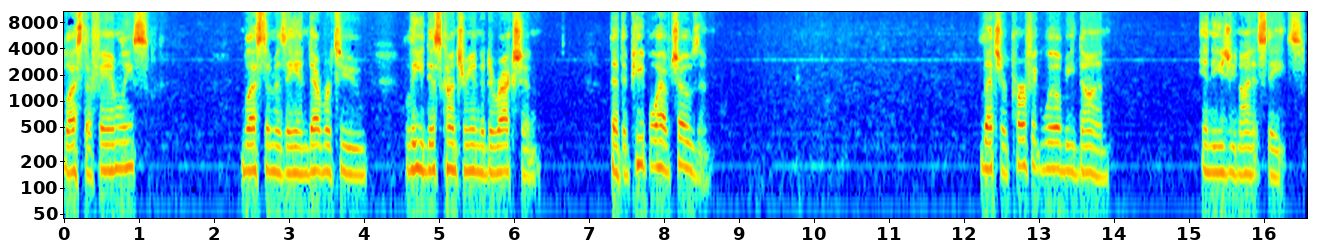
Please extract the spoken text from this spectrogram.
Bless their families. Bless them as they endeavor to lead this country in the direction that the people have chosen. Let your perfect will be done in these United States.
